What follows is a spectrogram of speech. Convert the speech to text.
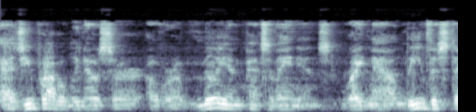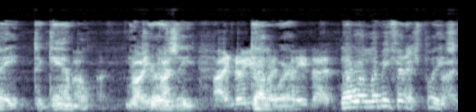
As you probably know, sir, over a million Pennsylvanians right now leave the state to gamble. New Right, Jersey, I, I know you're going Delaware. say that. No, well, let me finish, please.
